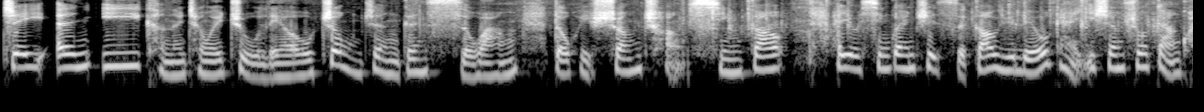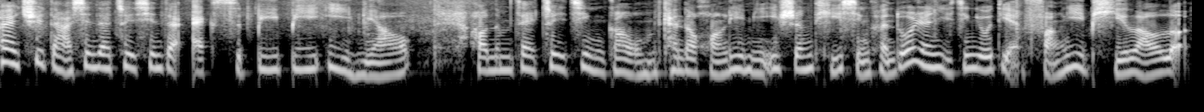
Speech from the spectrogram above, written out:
JN. 一可能成为主流，重症跟死亡都会双创新高。还有新冠致死高于流感，医生说赶快去打，现在最新。新的 XBB 疫苗，好，那么在最近告，我们看到黄立民医生提醒，很多人已经有点防疫疲劳了，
